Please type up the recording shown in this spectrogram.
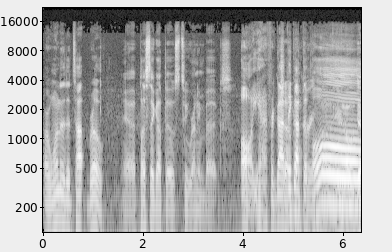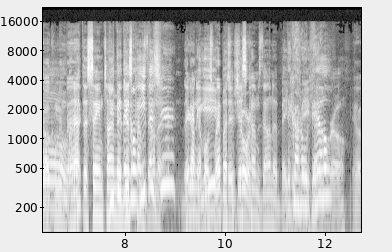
or one of the top. Bro, Yeah. Plus they got those two running backs. Oh yeah, I forgot they Chubb got and the Kareem Hunt. oh. And Odell coming But at the same time, you think it they just gonna comes eat down this to, year? They're got gonna the most eat, weapons but it just sure. comes down to Baker got Mayfield, Odell? bro. Yep.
